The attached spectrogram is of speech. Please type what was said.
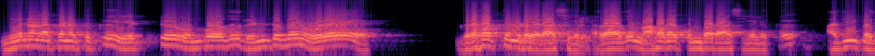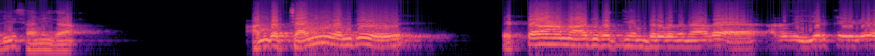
மிதுன லக்கணத்துக்கு எட்டு ஒன்பது ரெண்டுமே ஒரே கிரகத்தினுடைய ராசிகள். அதாவது மகர கும்ப ராசிகளுக்கு அதிபதி சனி தான் அந்த சனி வந்து எட்டாம் ஆதிபத்தியம் பெறுவதனால அல்லது இயற்கையிலே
